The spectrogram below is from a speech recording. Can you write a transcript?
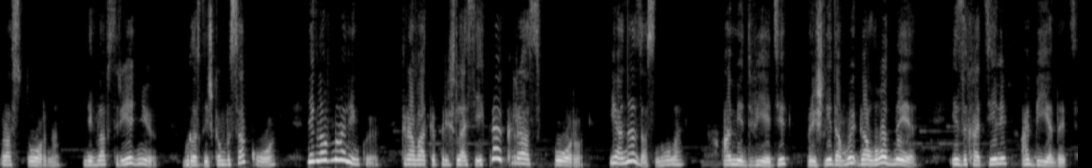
просторно. Легла в среднюю, было слишком высоко. Легла в маленькую, кроватка пришлась ей как раз в пору, и она заснула. А медведи пришли домой голодные и захотели обедать.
